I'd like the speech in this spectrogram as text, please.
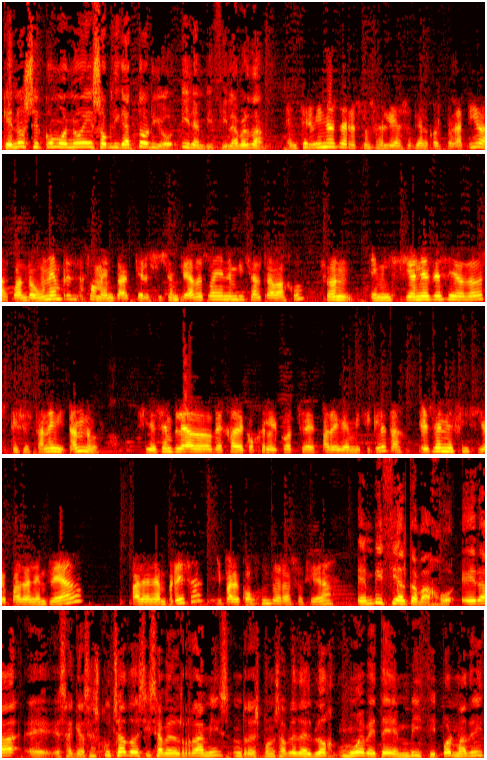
que no sé cómo no es obligatorio ir en bici, la verdad. En términos de responsabilidad social corporativa, cuando una empresa fomenta que sus empleados vayan en bici al trabajo, son emisiones de CO2 que se están evitando. Si ese empleado deja de coger el coche para ir en bicicleta, es beneficio para el empleado para la empresa y para el conjunto de la sociedad. En bici al trabajo era eh, esa que has escuchado es Isabel Ramis, responsable del blog Muévete en bici por Madrid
